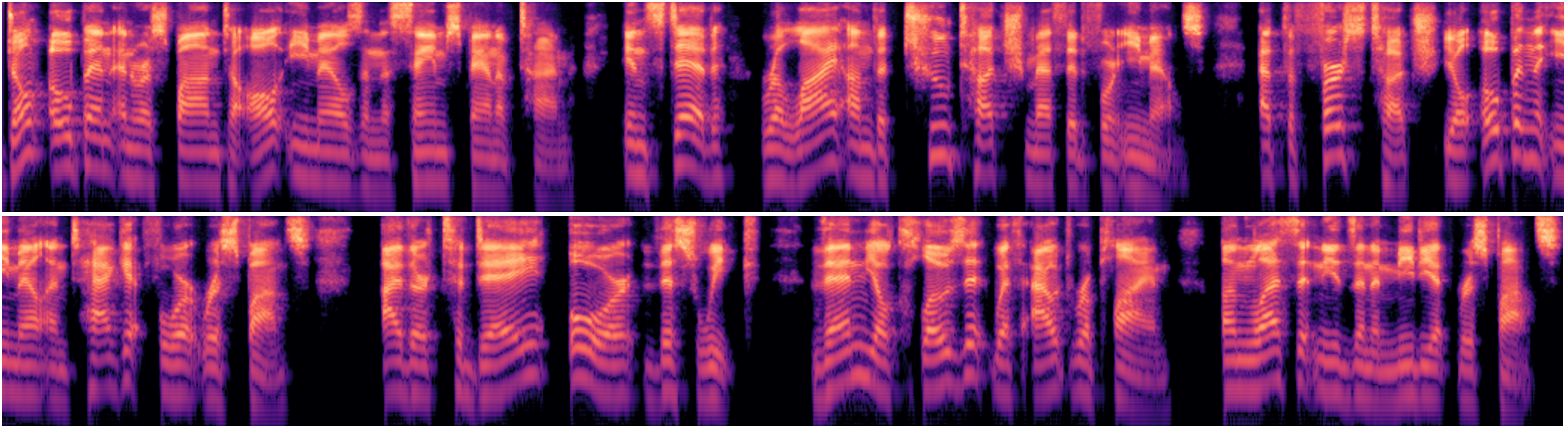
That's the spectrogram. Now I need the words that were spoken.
Don't open and respond to all emails in the same span of time. Instead, rely on the two touch method for emails. At the first touch, you'll open the email and tag it for response either today or this week. Then you'll close it without replying. unless it needs an immediate response.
